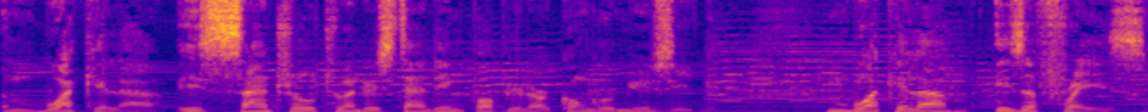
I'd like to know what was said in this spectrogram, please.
Mbwakela, is central to understanding popular Congo music. Mbwakela is a phrase,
